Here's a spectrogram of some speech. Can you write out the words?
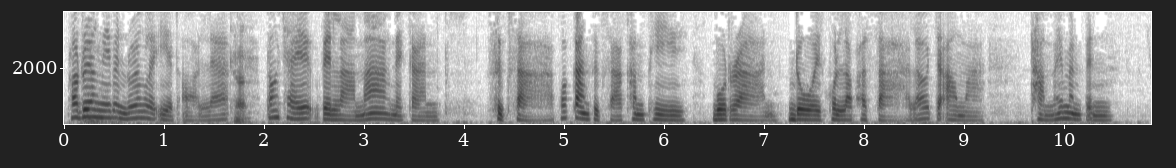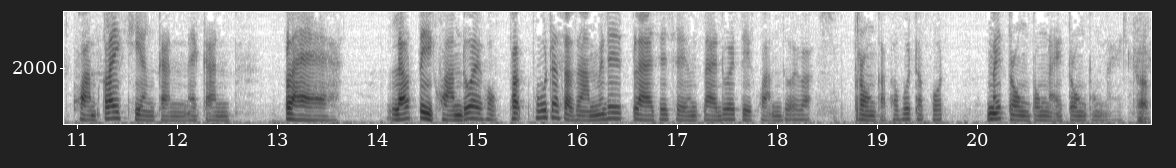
เพราะเรื่องนี้เป็นเรื่องละเอียดอ่อนและครับต้องใช้เวลามากในการศึกษา เพราะการศึกษาคัมภีร์โบราณ โดยคนละภาษาแล้วจะเอามาทำให้มันเป็นความใกล้เคียงกันในการแปล แล้วตีความด้วยเพราะพระพุทธศาสนาไม่ได้แปลเฉยๆมันแปลด้วยตีความด้วยว่า ตรงกับพระพุทธพจน์ ไม่ตรงตรงไหนตรงตรงไหนครับ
